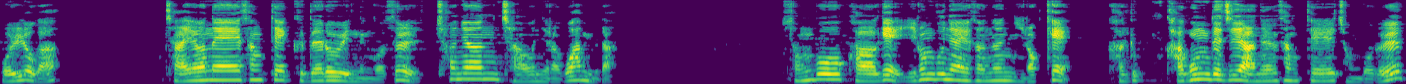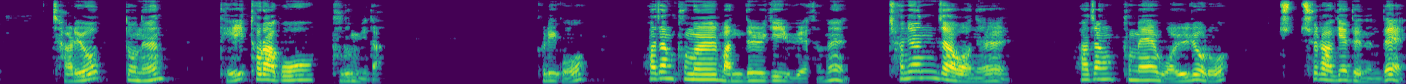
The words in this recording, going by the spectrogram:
원료가 자연의 상태 그대로 있는 것을 천연 자원이라고 합니다. 정보과학의 이론 분야에서는 이렇게 가공되지 않은 상태의 정보를 자료 또는 데이터라고 부릅니다. 그리고 화장품을 만들기 위해서는 천연자원을 화장품의 원료로 추출하게 되는데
